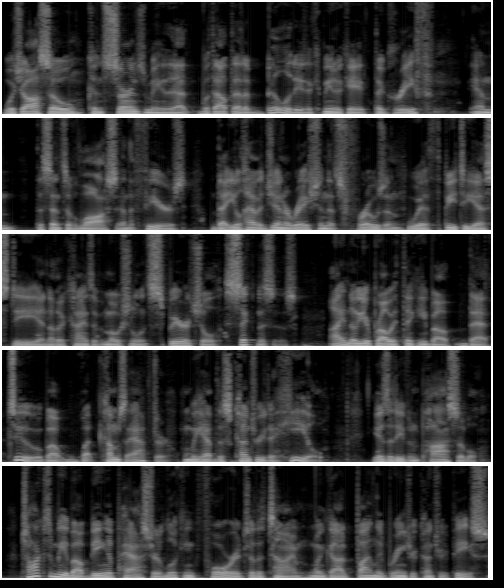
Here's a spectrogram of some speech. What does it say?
which also concerns me that without that ability to communicate the grief and the sense of loss and the fears, that you'll have a generation that's frozen with PTSD and other kinds of emotional and spiritual sicknesses. I know you're probably thinking about that too, about what comes after when we have this country to heal. Is it even possible? Talk to me about being a pastor looking forward to the time when God finally brings your country peace.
